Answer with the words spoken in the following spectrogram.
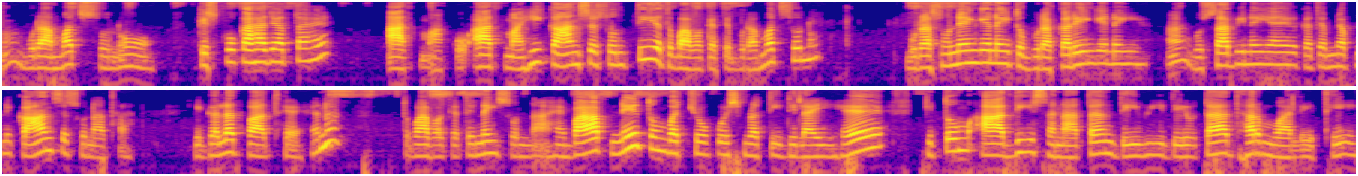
बुरा मत सुनो। किसको कहा जाता है? आत्मा को। आत्मा ही कान से सुनती है तो बाबा कहते, बुरा मत सुनो। बुरा सुनेंगे नहीं तो बुरा करेंगे नहीं हाँ गुस्सा भी नहीं आएगा। कहते हमने अपने कान से सुना था, ये गलत बात है है ना? तो बाबा कहते, नहीं सुनना है। बाप ने तुम बच्चों को स्मृति दिलाई है कि तुम आदि सनातन देवी देवता धर्म वाले थे।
